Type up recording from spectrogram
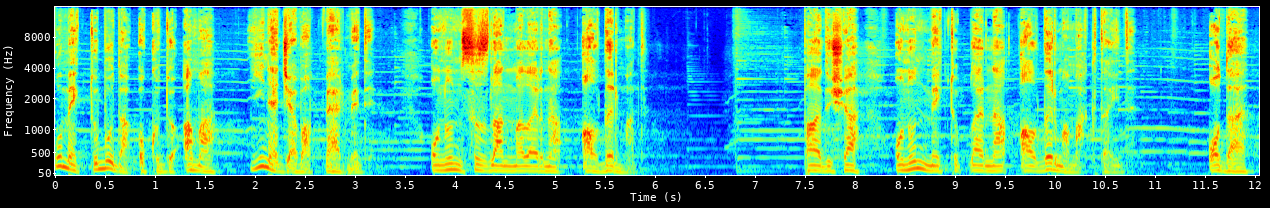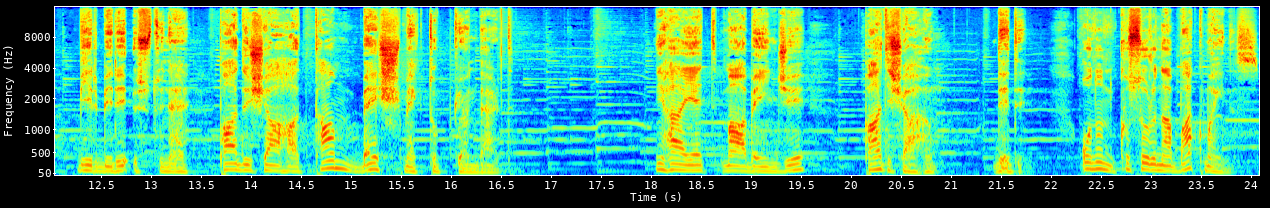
bu mektubu da okudu ama yine cevap vermedi. Onun sızlanmalarına aldırmadı. Padişah onun mektuplarına aldırmamaktaydı. O da birbiri üstüne padişaha tam beş mektup gönderdi. Nihayet mabeyinci, padişahım dedi. Onun kusuruna bakmayınız.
